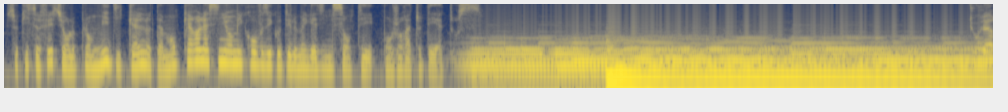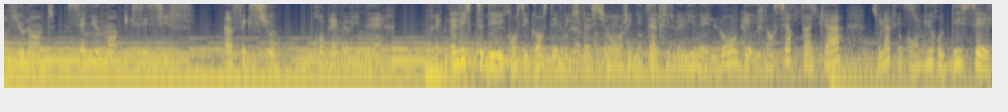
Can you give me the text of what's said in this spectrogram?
ce qui se fait sur le plan médical, notamment. Carole Assignon micro, vous écoutez le magazine Santé. Bonjour à toutes et à tous. Douleurs violentes, saignements excessifs, infections, problèmes urinaires. La liste des conséquences des mutilations génitales féminines est longue et dans certains cas, cela peut conduire au décès.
